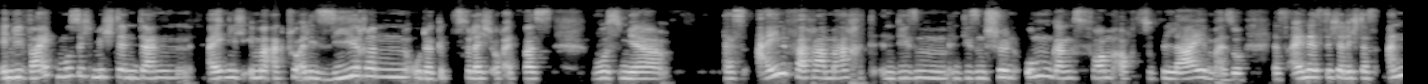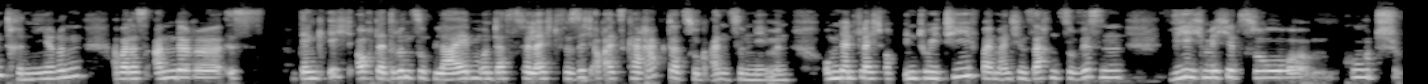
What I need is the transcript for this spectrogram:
Inwieweit muss ich mich denn dann eigentlich immer aktualisieren oder gibt es vielleicht auch etwas, wo es mir das einfacher macht, in diesem, in diesen schönen Umgangsformen auch zu bleiben. Also das eine ist sicherlich das Antrainieren, aber das andere ist denke ich, auch da drin zu bleiben und das vielleicht für sich auch als Charakterzug anzunehmen, um dann vielleicht auch intuitiv bei manchen Sachen zu wissen, wie ich mich jetzt so gut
